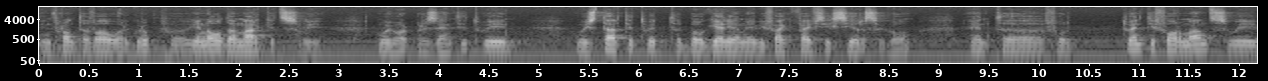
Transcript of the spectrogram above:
in front of our group in all the markets we, we were presented. We, we started with Bulgaria maybe five, five six years ago, and uh, for 24 months we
